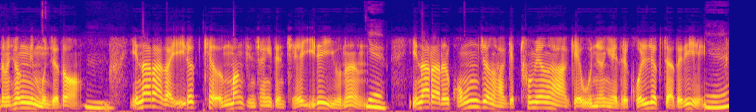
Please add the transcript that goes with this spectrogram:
들면 형님 문제도 음. 이 나라가 이렇게 엉망진창이 된 제1의 이유는 예. 이 나라를 공정하게 투명하게 운영해야 될 권력자들이 예.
